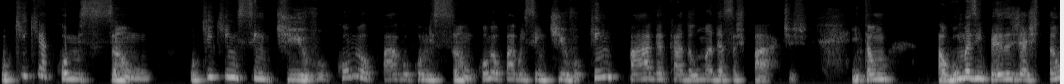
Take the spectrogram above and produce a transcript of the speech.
o que, que é comissão? O que, que é incentivo? Como eu pago comissão? Como eu pago incentivo? Quem paga cada uma dessas partes? Então, algumas empresas já estão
